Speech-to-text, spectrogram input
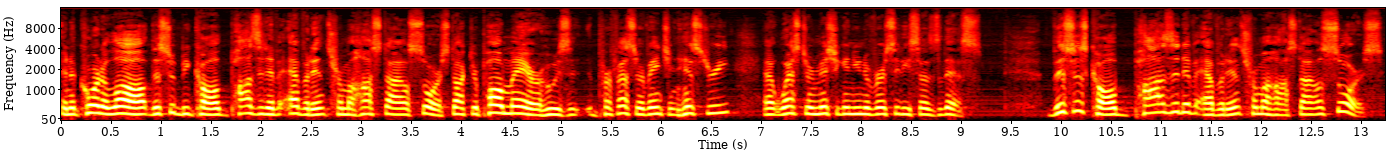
in a court of law, this would be called positive evidence from a hostile source. Dr. Paul Maier, who is a professor of ancient history at Western Michigan University, says this This is called positive evidence from a hostile source,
